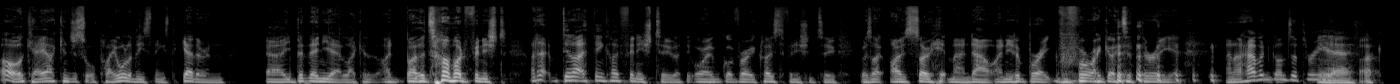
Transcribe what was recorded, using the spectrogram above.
oh, okay, I can just sort of play all of these things together. And uh, but then yeah, like I, by the time I'd finished, I don't did I think I finished two, I think, or I got very close to finishing two. It was like I was so Hitmaned out. I need a break before I go to three, and I haven't gone to three Yeah, yet. fuck.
